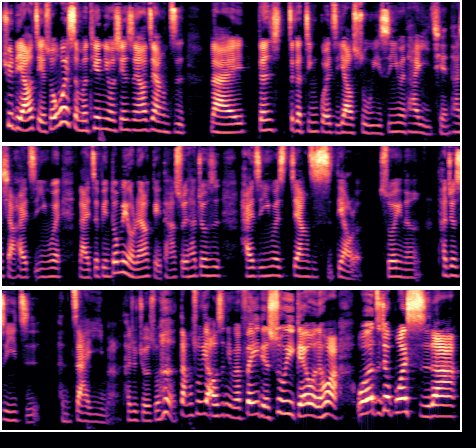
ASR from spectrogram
去了解说，为什么天牛先生要这样子。来跟这个金龟子要树意，是因为他以前他小孩子因为来这边都没有人要给他，所以他就是孩子因为这样子死掉了，所以呢，他就是一直很在意嘛，他就觉得说，哼，当初要是你们分一点树意给我的话，我儿子就不会死啦。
